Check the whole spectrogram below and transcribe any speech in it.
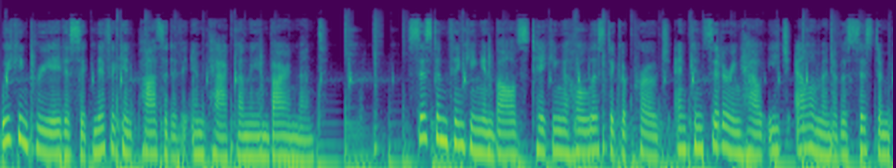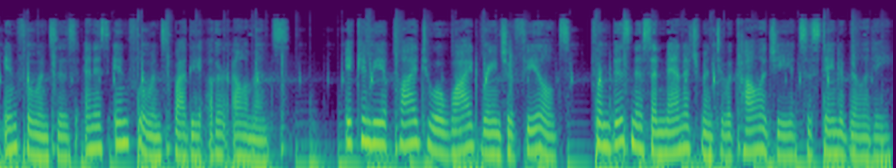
we can create a significant positive impact on the environment. System thinking involves taking a holistic approach and considering how each element of a system influences and is influenced by the other elements. It can be applied to a wide range of fields, from business and management to ecology and sustainability.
